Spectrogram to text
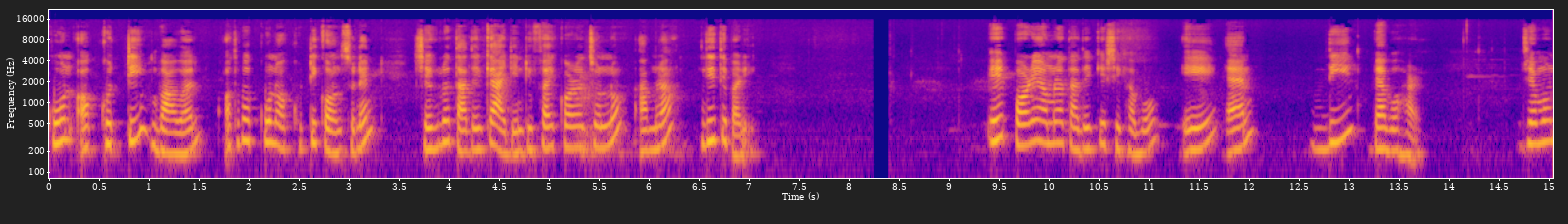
কোন অক্ষরটি ভাওয়াল অথবা কোন অক্ষরটি কনসোনেন্ট সেগুলো তাদেরকে আইডেন্টিফাই করার জন্য আমরা দিতে পারি। এরপরে আমরা তাদেরকে শেখাবো এ অ্যান দির ব্যবহার। যেমন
